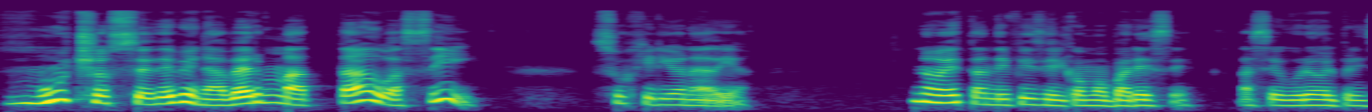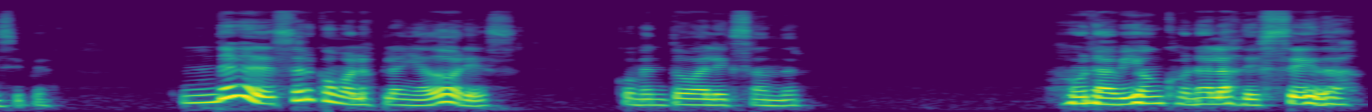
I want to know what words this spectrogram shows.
Muchos se deben haber matado así, sugirió Nadia. No es tan difícil como parece, aseguró el príncipe. Debe de ser como los planeadores, comentó Alexander. Un avión con alas de seda.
